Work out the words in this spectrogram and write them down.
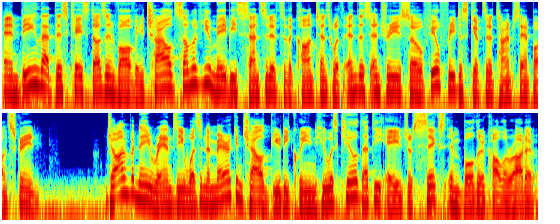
And being that this case does involve a child, some of you may be sensitive to the contents within this entry, so feel free to skip to the timestamp on screen. JonBenét Ramsey was an American child beauty queen who was killed at the age of 6 in Boulder, Colorado.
